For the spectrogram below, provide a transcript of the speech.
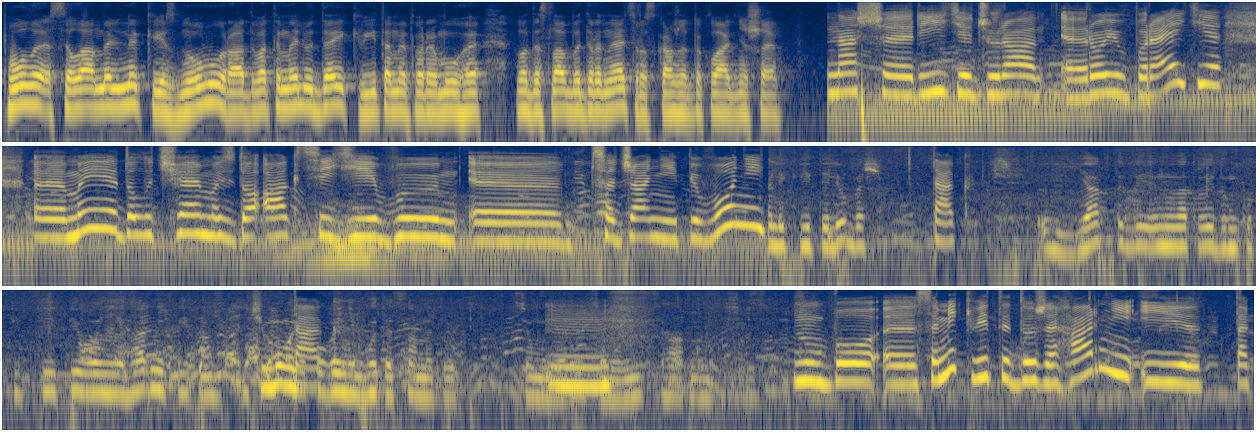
поле села Мельники знову радуватиме людей квітами перемоги. Владислав Бедренець розкаже докладніше. Наш рій Джура е, Рою Борейді. Е, Ми долучаємось до акції в е, саджанні півоній. Квіти любиш? Так. Як тобі, ну на твою думку, пі- пі- піоні гарні квіти? Чому вони Так. повинні бути саме тут, в цьому, яру, в цьому місці гарному? Ну бо е, самі квіти дуже гарні, і так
